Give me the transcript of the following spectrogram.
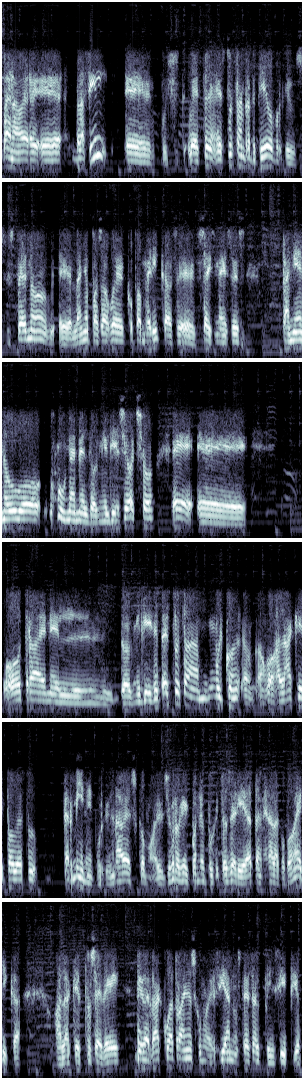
Bueno, a ver, eh, Brasil, eh, pues este- esto es tan repetido porque si usted no, eh, el año pasado fue Copa América, hace seis meses, también hubo una en el 2018, eh, eh, otra en el 2017. Esto está muy, ojalá que todo esto termine, porque una vez como yo creo que poner un poquito de seriedad también a la Copa América. Ojalá que esto se dé de verdad cuatro años, como decían ustedes al principio.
